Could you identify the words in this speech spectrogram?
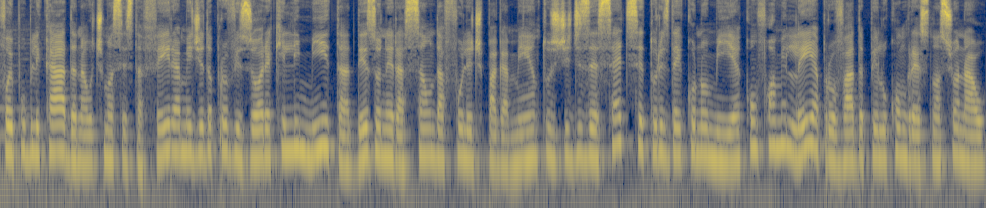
Foi publicada na última sexta-feira a medida provisória que limita a desoneração da folha de pagamentos de 17 setores da economia, conforme lei aprovada pelo Congresso Nacional.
